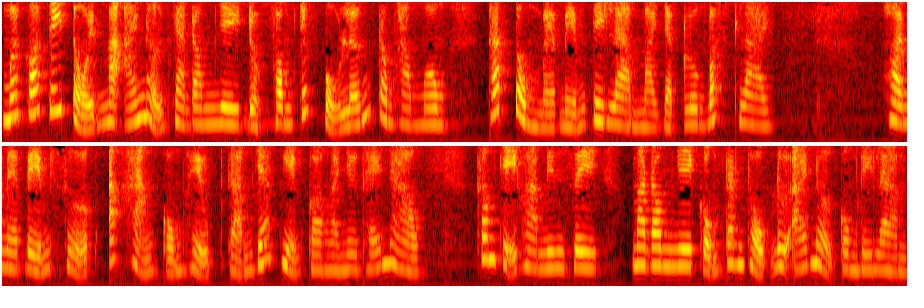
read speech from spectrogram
Mới có tí tuổi mà ái nữ nhà Đông Nhi được phong chức vụ lớn trong hào môn, Tháp tùng mẹ bỉm đi làm mà giật luôn boss line Hồi mẹ bỉm sửa ác hẳn cũng hiểu cảm giác nghiện con là như thế nào. Không chỉ Hòa Minh Di, mà Đông Nhi cũng tranh thủ đưa ái nữ cùng đi làm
